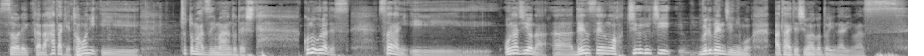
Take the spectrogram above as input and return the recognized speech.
それから畑ともに、ちょっとまずいマウンドでした。この裏です。さらに、同じような、電線を中日ブルベンジーにも与えてしまうことになります。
